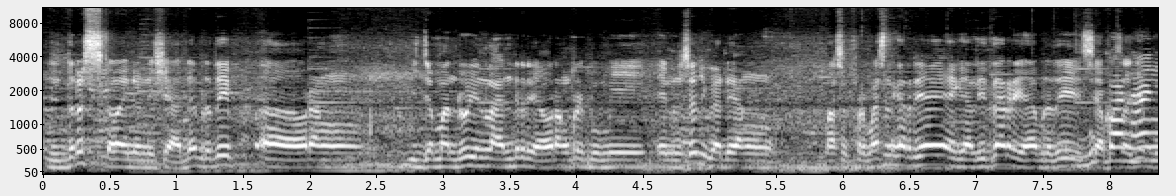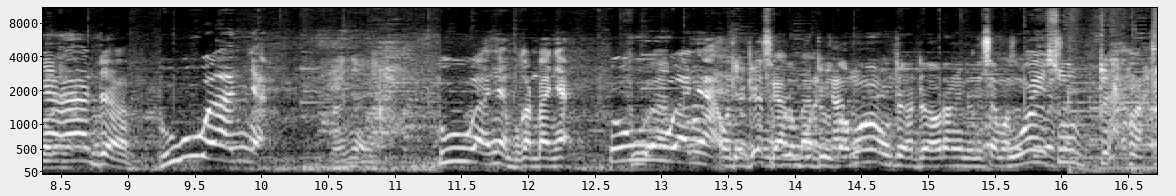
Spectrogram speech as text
Terus kalau Indonesia ada berarti eh, orang di zaman dulu inlander ya orang pribumi Indonesia juga ada yang masuk Freemason karena dia egaliter ya berarti siapa Bukan saja hanya boleh. ada, banyak. Banyak ya. Banyak, bukan banyak. Banyak Ya untuk guys sebelum Budi Utomo udah ada orang Indonesia masuk. Woi sudah mas.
